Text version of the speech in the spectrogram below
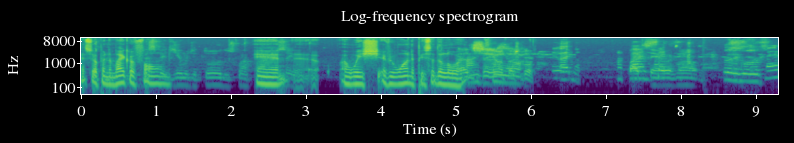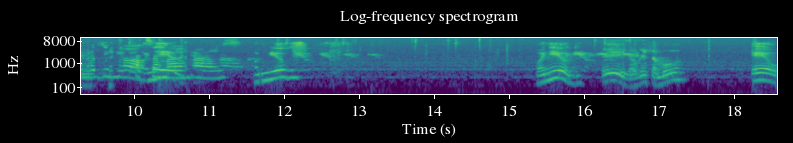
let's open the microphone and uh, I wish everyone the peace of the Lord. Oi, irmãos. É, meus irmãos, meus irmãos. Nildo. Oi, Nildo. Ei, alguém chamou? Eu.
